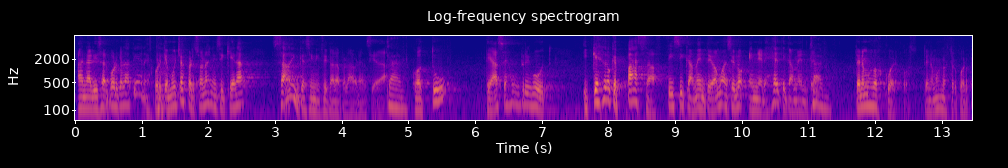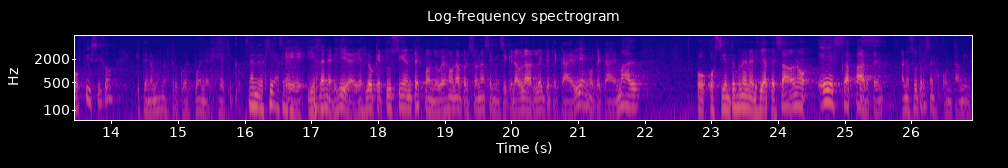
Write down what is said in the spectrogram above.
analizar por qué la tienes, porque muchas personas ni siquiera saben qué significa la palabra ansiedad. Cuando tú te haces un reboot, ¿Y qué es lo que pasa físicamente, vamos a decirlo energéticamente? Tenemos dos cuerpos. Tenemos nuestro cuerpo físico y tenemos nuestro cuerpo energético. La energía, claro. Eh, y es la energía, y es lo que tú sientes cuando ves a una persona sin ni siquiera hablarle que te cae bien o te cae mal, o, sientes una energía pesada. No, esa parte a nosotros se nos contamina.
